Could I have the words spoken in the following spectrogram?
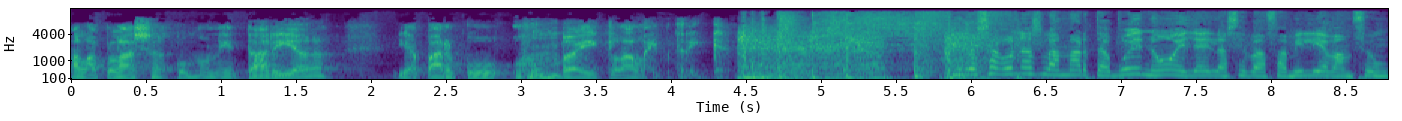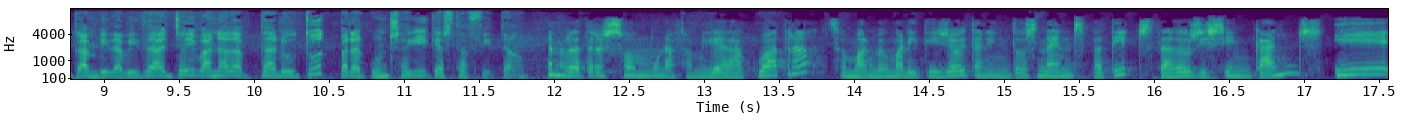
A la plaça comunitària hi aparco un vehicle elèctric. I la segona és la Marta Bueno. Ella i la seva família van fer un canvi d'habitatge i van adaptar-ho tot per aconseguir aquesta fita. Nosaltres som una família de quatre, som el meu marit i jo i tenim dos nens petits de dos i cinc anys i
